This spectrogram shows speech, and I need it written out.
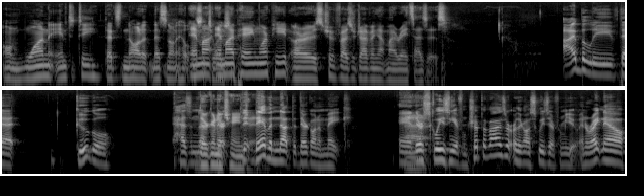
on one entity, that's not a that's not a healthy Am I am I paying more, Pete, or is TripAdvisor driving up my rates as is? I believe that Google has a nut. They're gonna change they, it. They have a nut that they're going to make, and Ah. they're squeezing it from TripAdvisor, or they're going to squeeze it from you. And right now,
